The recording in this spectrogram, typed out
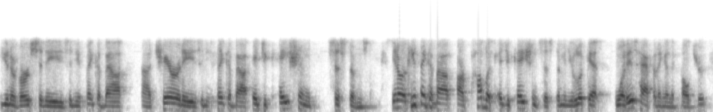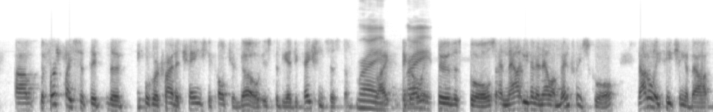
universities and you think about uh, charities and you think about education systems. You know, if you think about our public education system and you look at what is happening in the culture, um, the first place that the, the people who are trying to change the culture go is to the education system. Right. Right. They right. go into the schools, and now even in elementary school, not only teaching about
